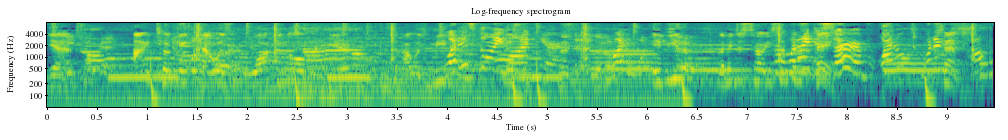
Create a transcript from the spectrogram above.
Yeah, I took it. I was walking over here because I was meeting. What is going Listen, on here? listen, look. What? If you, let me just tell you For something. what I Hey, deserve. Why don't? What are you Sam. talking?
